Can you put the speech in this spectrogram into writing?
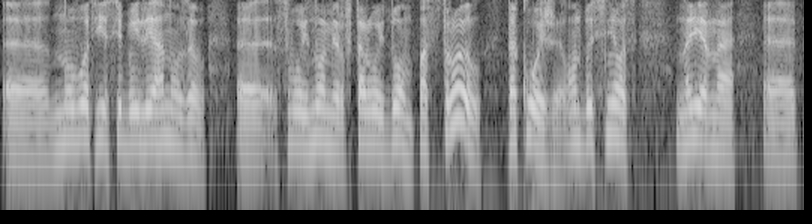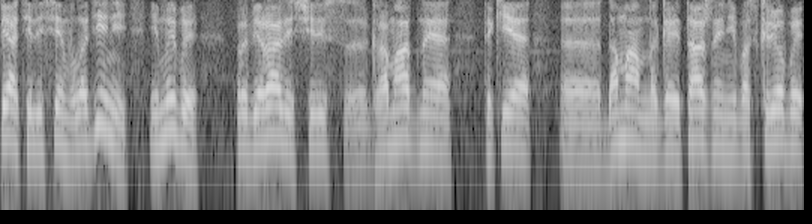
Э, но вот если бы Леонозов э, свой номер второй дом построил, такой же, он бы снес, наверное, э, 5 или 7 владений, и мы бы пробирались через э, громадные такие э, дома многоэтажные, небоскребы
